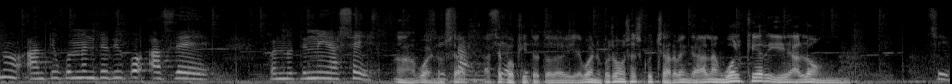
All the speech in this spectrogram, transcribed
No, antiguamente digo hace cuando tenía seis. Ah, bueno, o seis sea, años, hace siete. poquito todavía. Bueno, pues vamos a escuchar, venga, Alan Walker y Alon. Sí.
